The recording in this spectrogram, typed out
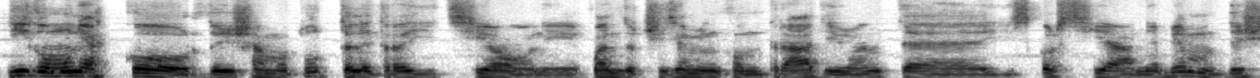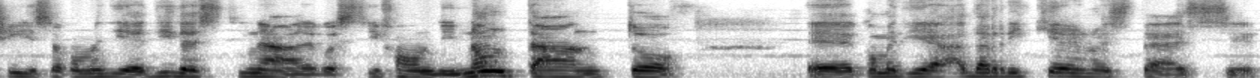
Di comune accordo, diciamo, tutte le tradizioni, quando ci siamo incontrati durante gli scorsi anni, abbiamo deciso, come dire, di destinare questi fondi non tanto, eh, come dire, ad arricchire noi stessi,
